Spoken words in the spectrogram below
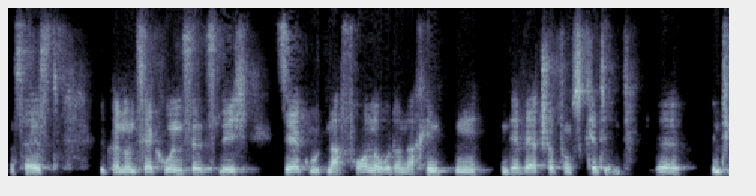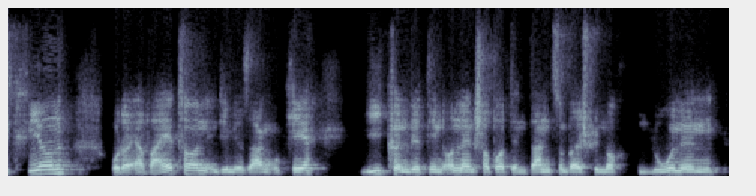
Das heißt, wir können uns ja grundsätzlich sehr gut nach vorne oder nach hinten in der Wertschöpfungskette äh, integrieren oder erweitern, indem wir sagen, okay, wie können wir den Online-Shopper denn dann zum Beispiel noch lohnen,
